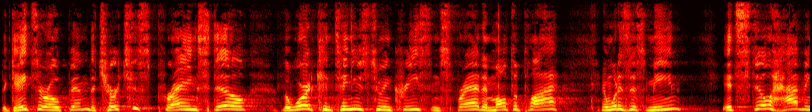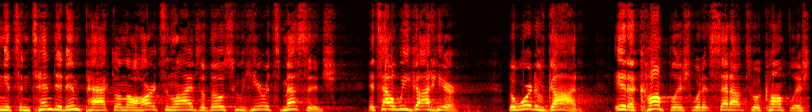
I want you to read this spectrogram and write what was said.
The gates are open. The church is praying still. The word continues to increase and spread and multiply. And what does this mean? It's still having its intended impact on the hearts and lives of those who hear its message. It's how we got here. The word of God. It accomplished what it set out to accomplish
